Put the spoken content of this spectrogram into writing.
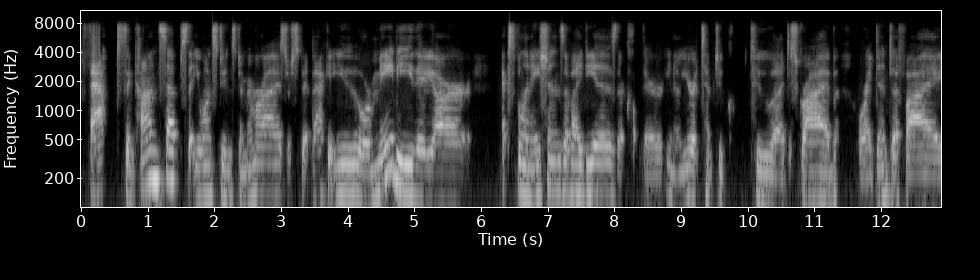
facts and concepts that you want students to memorize or spit back at you, or maybe they are explanations of ideas. They're, they're you know, your attempt to, to uh, describe or identify.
